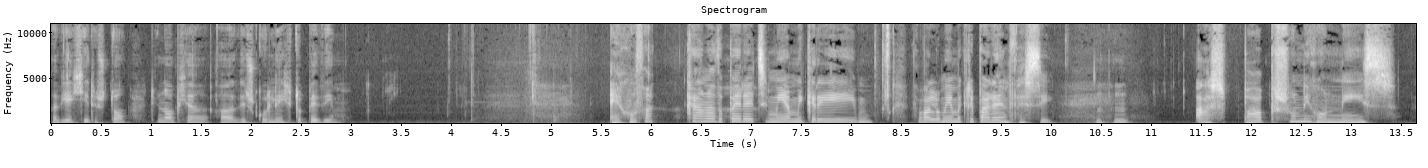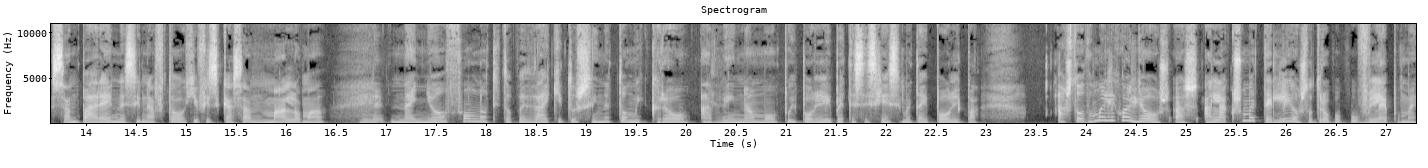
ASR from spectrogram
να διαχειριστώ την όποια δυσκολία έχει το παιδί μου. Εγώ θα κάνω εδώ πέρα έτσι μια μικρή, θα βάλω μια μικρή ας πάψουν οι γονείς σαν παρένεση είναι αυτό, όχι φυσικά σαν μάλωμα, ναι. να νιώθουν ότι το παιδάκι τους είναι το μικρό αδύναμο που υπολείπεται σε σχέση με τα υπόλοιπα. Α το δούμε λίγο αλλιώς. Α αλλάξουμε τελείως τον τρόπο που βλέπουμε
